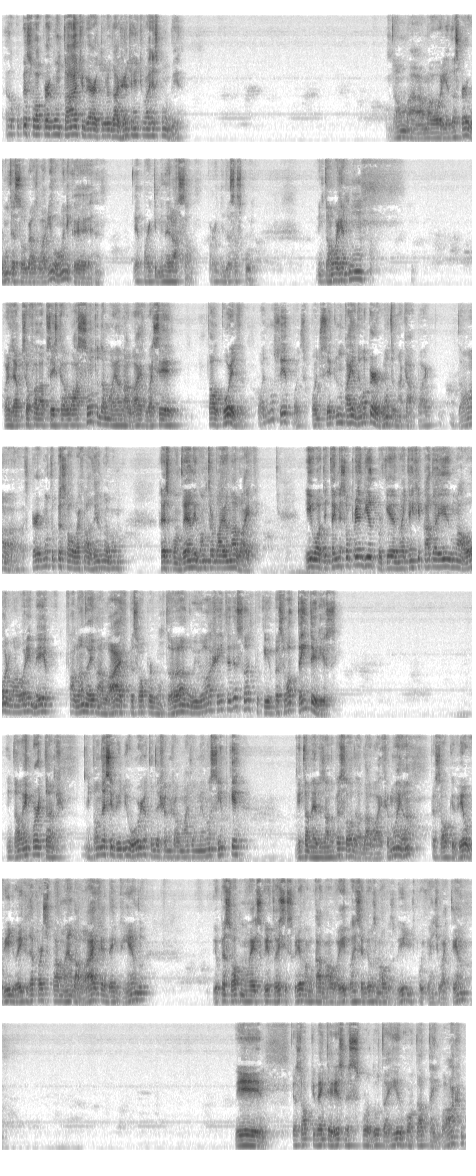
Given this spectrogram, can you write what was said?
É o que o pessoal perguntar, tiver a altura da gente, a gente vai responder. Então, a maioria das perguntas é sobre as variônicas, é, é parte de mineração, parte dessas coisas. Então, a gente não... Por exemplo, se eu falar para vocês que o assunto da manhã na live vai ser tal coisa, pode não ser, pode, pode ser que não caia nenhuma pergunta naquela parte. Então, as perguntas o pessoal vai fazendo, nós vamos respondendo e vamos trabalhando na live. E outro, tem me surpreendido, porque nós tem ficado aí uma hora, uma hora e meia falando aí na live, o pessoal perguntando, e eu achei interessante, porque o pessoal tem interesse. Então é importante. Então nesse vídeo hoje eu estou deixando já mais ou menos assim, porque e também avisando o pessoal da, da live amanhã pessoal que vê o vídeo aí, quiser participar amanhã da live, é bem-vindo. E o pessoal que não é inscrito aí, se inscreva no canal aí para receber os novos vídeos depois que a gente vai tendo. E pessoal que tiver interesse nesses produtos aí, o contato está embaixo.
